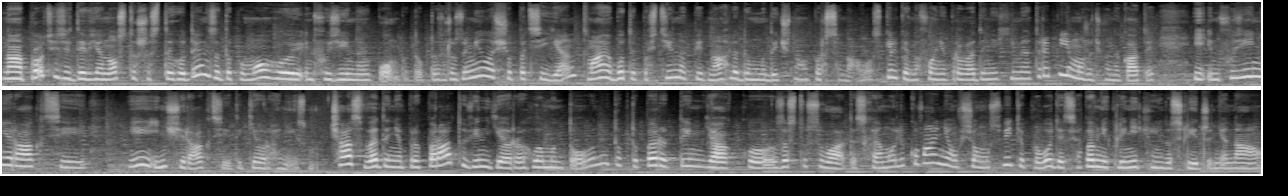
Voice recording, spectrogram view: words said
на протязі 96 годин за допомогою інфузійної помпи. Тобто зрозуміло, що пацієнт має бути постійно під наглядом медичного персоналу, оскільки на фоні проведення хіміотерапії можуть виникати і інфузійні реакції. І інші реакції такі організму. Час введення препарату він є регламентований, тобто перед тим як застосувати схему лікування у всьому світі проводяться певні клінічні дослідження на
